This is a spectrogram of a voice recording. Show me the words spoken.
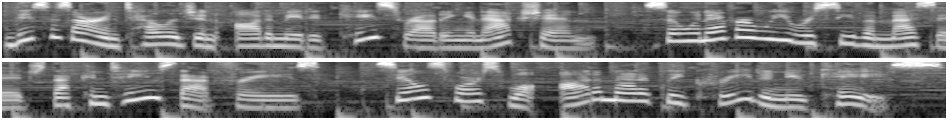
This is our intelligent automated case routing in action. So whenever we receive a message that contains that phrase, Salesforce will automatically create a new case.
